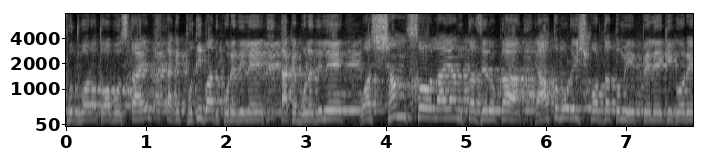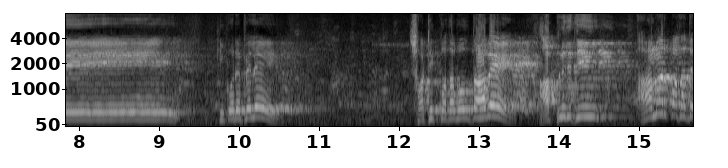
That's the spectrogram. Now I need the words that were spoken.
খুদবরত অবস্থায় তাকে প্রতিবাদ করে করে দিলে, তাকে বলে দিলে ওয়াশামস এত বড় স্পর্ধা তুমি পেলে কি করে? কি করে পেলে? সঠিক কথা বলতে হবে। আপনি যদি আমার কথাতে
